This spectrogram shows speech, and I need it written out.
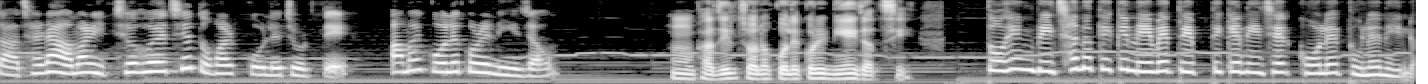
তাছাড়া আমার ইচ্ছে হয়েছে তোমার কোলে চড়তে। আমায় কোলে করে নিয়ে যাও। হুম ফাজিল চলো কোলে করে নিয়েই যাচ্ছি। তোহিন বিছানা থেকে নেমে তৃপ্তিকে নিজের কোলে তুলে নিল।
